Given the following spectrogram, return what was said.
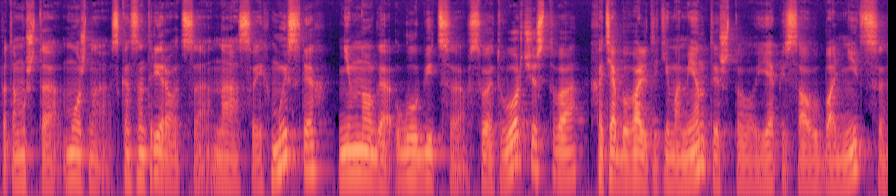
потому что можно сконцентрироваться на своих мыслях, немного углубиться в свое творчество. Хотя бывали такие моменты, что я писал в больнице,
